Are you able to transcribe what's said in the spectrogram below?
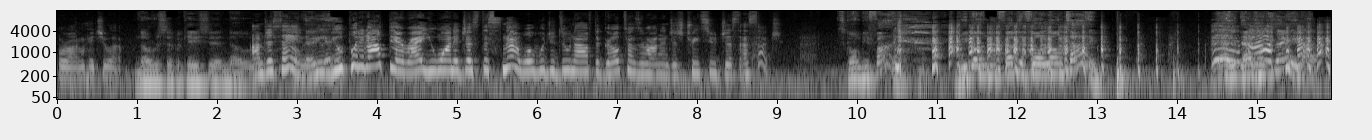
or i don't hit you up no reciprocation. No. I'm just saying, Okay, you, yeah. you put it out there, right? You wanted just to snap. What would you do now if the girl turns around and just treats you just as such? It's gonna be fine. we gonna be fucking for a long time. That- that's what I'm saying. I- I- it's-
